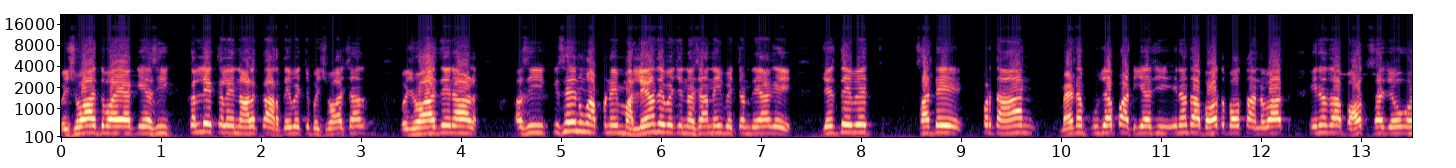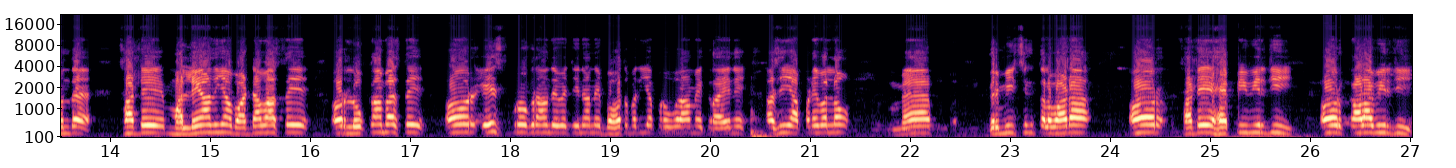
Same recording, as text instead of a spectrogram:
ਵਿਸ਼ਵਾਸ ਦਿਵਾਇਆ ਕਿ ਅਸੀਂ ਕੱਲੇ ਕੱਲੇ ਨਾਲ ਘਰ ਦੇ ਵਿੱਚ ਵਿਸ਼ਵਾਸ ਵਿਸ਼ਵਾਸ ਦੇ ਨਾਲ ਅਸੀਂ ਕਿਸੇ ਨੂੰ ਆਪਣੇ ਮਹੱਲਿਆਂ ਦੇ ਵਿੱਚ ਨਸ਼ਾ ਨਹੀਂ ਵੇਚਣ ਦੇਵਾਂਗੇ ਜਿਸ ਦੇ ਵਿੱਚ ਸਾਡੇ ਪ੍ਰਧਾਨ ਮੈਡਮ ਪੂਜਾ ਭਾਟੀਆ ਜੀ, ਇਹਨਾਂ ਦਾ ਬਹੁਤ ਬਹੁਤ ਧੰਨਵਾਦ। ਇਹਨਾਂ ਦਾ ਬਹੁਤ ਸਹਿਯੋਗ ਹੁੰਦਾ ਸਾਡੇ ਮਹੱਲਿਆਂ ਦੀਆਂ ਵਾਰਡਾਂ ਵਾਸਤੇ ਔਰ ਲੋਕਾਂ ਵਾਸਤੇ ਔਰ ਇਸ ਪ੍ਰੋਗਰਾਮ ਦੇ ਵਿੱਚ ਇਹਨਾਂ ਨੇ ਬਹੁਤ ਵਧੀਆ ਪ੍ਰੋਗਰਾਮ ਇਹ ਕਰਾਏ ਨੇ। ਅਸੀਂ ਆਪਣੇ ਵੱਲੋਂ ਮੈਂ ਗਰਮੀਤ ਸਿੰਘ ਤਲਵਾੜਾ ਔਰ ਸਾਡੇ ਹੈਪੀ ਵੀਰ ਜੀ ਔਰ ਕਾਲਾ ਵੀਰ ਜੀ,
